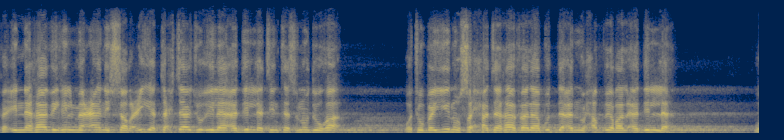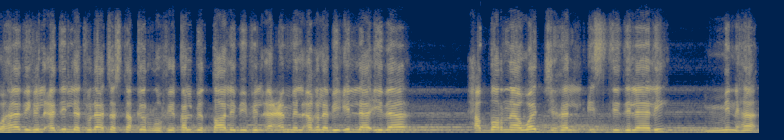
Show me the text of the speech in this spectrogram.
فإن هذه المعاني الشرعية تحتاج إلى أدلة تسندها وتبين صحتها فلا بد أن نحضر الأدلة. وهذه الأدلة لا تستقر في قلب الطالب في الأعم الأغلب إلا إذا حضرنا وجه الاستدلال منها.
